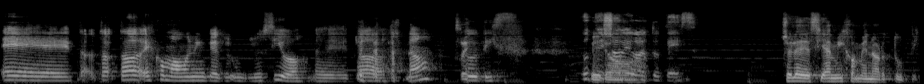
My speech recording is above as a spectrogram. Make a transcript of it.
Eh, to- to- todo es como un inclu- inclusivo de todos, ¿no? Sí. Tutis. Tutis, Pero- yo digo tutis. Yo le decía a mi hijo menor Tuti.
